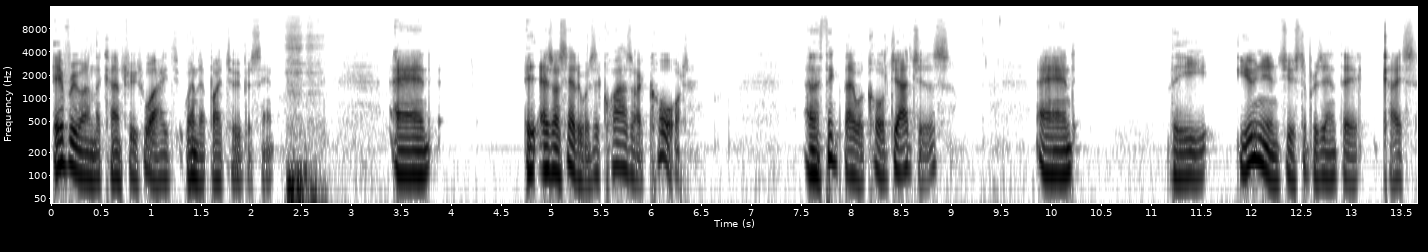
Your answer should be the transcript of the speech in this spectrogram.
everyone in the country's wage went up by 2%. and it, as I said, it was a quasi court. And I think they were called judges. And the unions used to present their case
